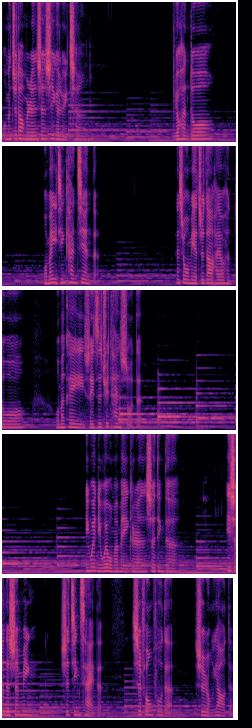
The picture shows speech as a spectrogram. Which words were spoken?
我们知道我们人生是一个旅程，有很多我们已经看见的，但是我们也知道还有很多。我们可以随之去探索的，因为你为我们每一个人设定的一生的生命是精彩的，是丰富的，是荣耀的。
